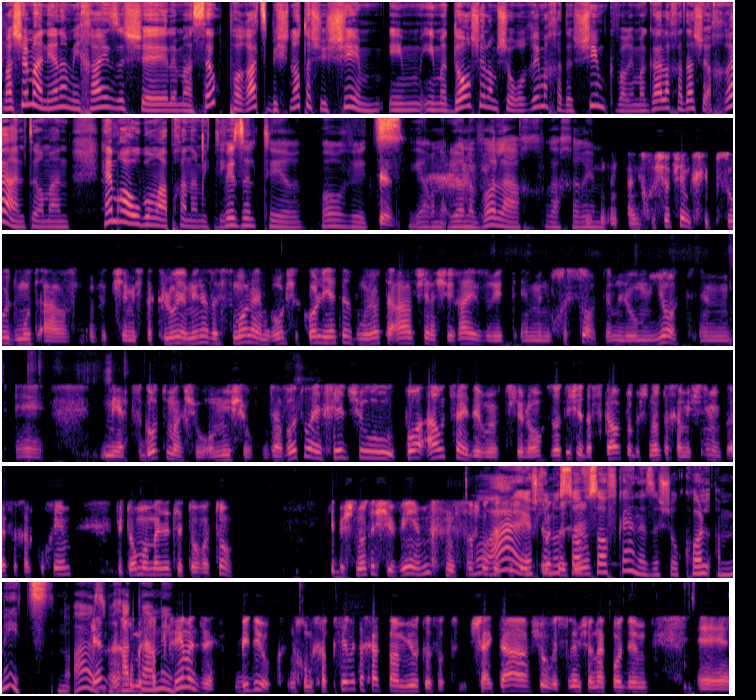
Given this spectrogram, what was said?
מה שמעניין, עמיחי, זה שלמעשה הוא פרץ בשנות ה-60 עם, עם הדור של המשוררים החדשים כבר, עם הגל החדש שאחרי האלתרמן. הם ראו בו מהפכן אמיתי. ויזלטיר, הורוביץ, כן. יונה וולך ואחרים. אני חושב שהם חיפשו דמות אב, וכשהם הסתכלו ימינה ושמאלה, הם ראו שכל יתר דמויות האב של השירה העברית הן מנוכסות, הן לאומיות, הן... אה, מייצגות משהו או מישהו. ואבות הוא היחיד שהוא פה האאוטסיידריות שלו, זאתי שדפקה אותו בשנות החמישים עם פסח על כוכים, פתאום עומדת לטובתו. כי בשנות ה-70, בסוף שנות ה-70... וואי, יש לנו סוף סוף, כן, איזשהו קול אמיץ, נועז כן, וחד פעמי. כן, אנחנו מחפשים את זה, בדיוק. אנחנו מחפשים את החד פעמיות הזאת, שהייתה, שוב, 20 שנה קודם אה,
